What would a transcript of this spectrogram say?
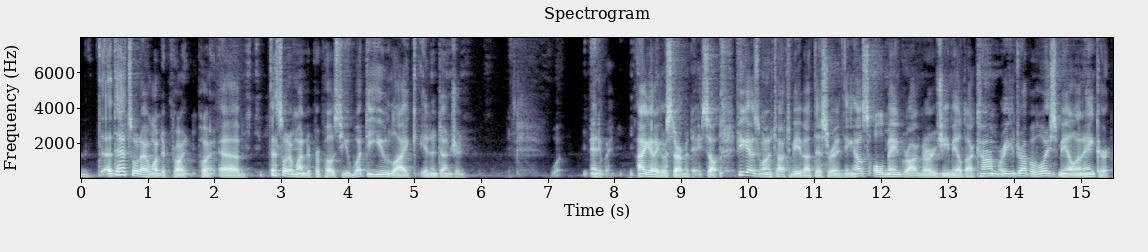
that's what I wanted to point, point uh, that's what I wanted to propose to you. What do you like in a dungeon? What, anyway, I got to go start my day. So if you guys want to talk to me about this or anything else, oldmangrognard at gmail.com, or you can drop a voicemail on Anchor.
